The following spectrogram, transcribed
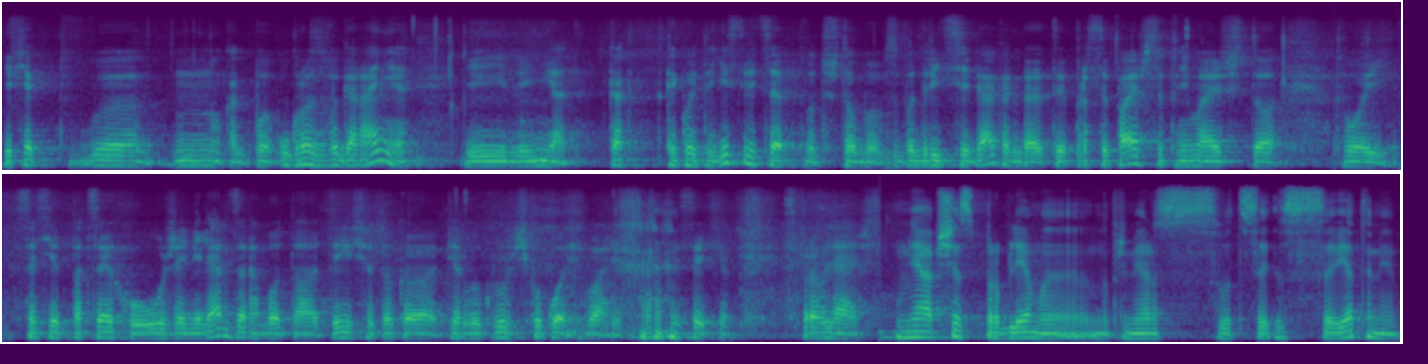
эффект, ну как бы угрозы выгорания или нет? Как какой-то есть рецепт, вот, чтобы взбодрить себя, когда ты просыпаешься, понимаешь, что твой сосед по цеху уже миллиард заработал, а ты еще только первую кружечку кофе варишь. Как ты с этим справляешься? У меня вообще проблемы, например, с, вот, с, советами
